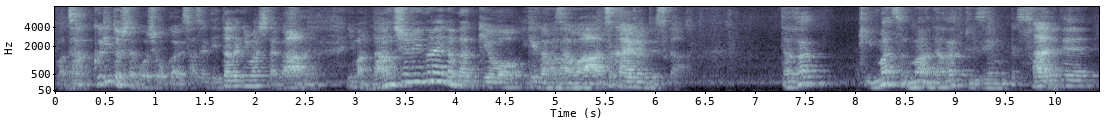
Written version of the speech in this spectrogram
まあ、ざっくりとしたご紹介をさせていただきましたが、はい。今何種類ぐらいの楽器を池上さんは扱えるんですか？打楽器まずまあ打楽器全部それで、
